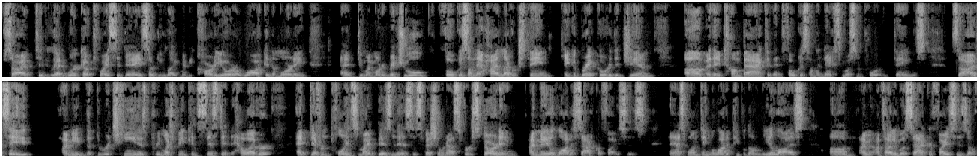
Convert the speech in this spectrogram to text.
So I typically I'd work out twice a day. So do like maybe cardio or a walk in the morning and do my morning ritual, focus on that high leverage thing, take a break, go to the gym, um, and then come back and then focus on the next most important things. So I'd say, I mean, the, the routine is pretty much being consistent. However, at different points in my business, especially when I was first starting, I made a lot of sacrifices. And that's one thing a lot of people don't realize. Um, I'm, I'm, talking about sacrifices of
